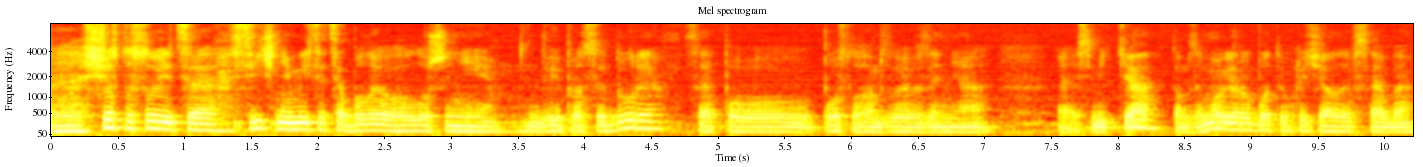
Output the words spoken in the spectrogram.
Е, Що стосується січня місяця, були оголошені дві процедури: це по послугам з вивезення е, сміття, там зимові роботи включали в себе,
